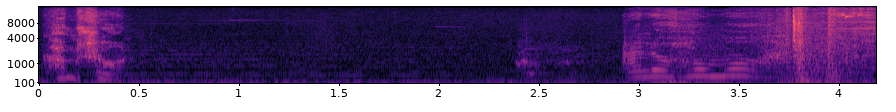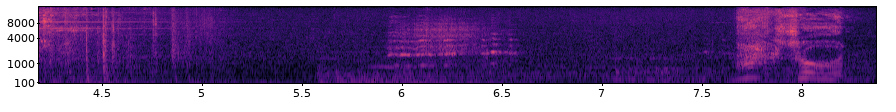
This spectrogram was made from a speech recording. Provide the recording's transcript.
Komm schon. Alohomora. Mach schon.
